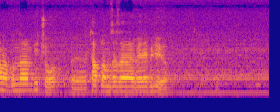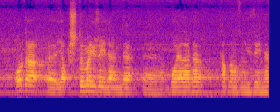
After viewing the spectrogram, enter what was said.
Ama bunların birçoğu e, tablamıza zarar verebiliyor. Orada e, yapıştırma yüzeylerinde, e, boyalarda tablamızın yüzeyinde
